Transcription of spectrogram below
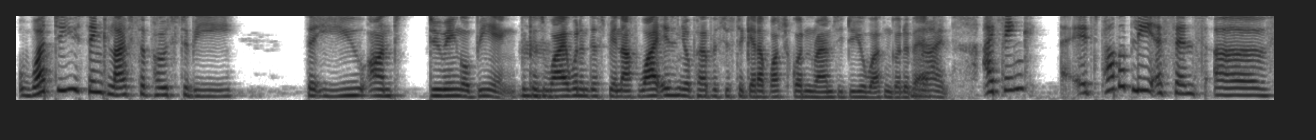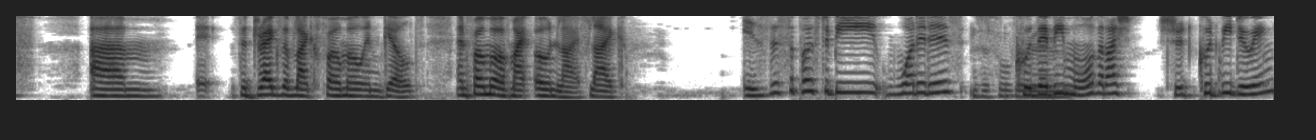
what do you think life's supposed to be that you aren't doing or being? Because why wouldn't this be enough? Why isn't your purpose just to get up, watch Gordon Ramsay, do your work, and go to bed? Right. I think it's probably a sense of um it- the dregs of like FOMO and guilt and FOMO of my own life. Like, is this supposed to be what it is? Is this all the Could there be more that I sh- should could be doing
